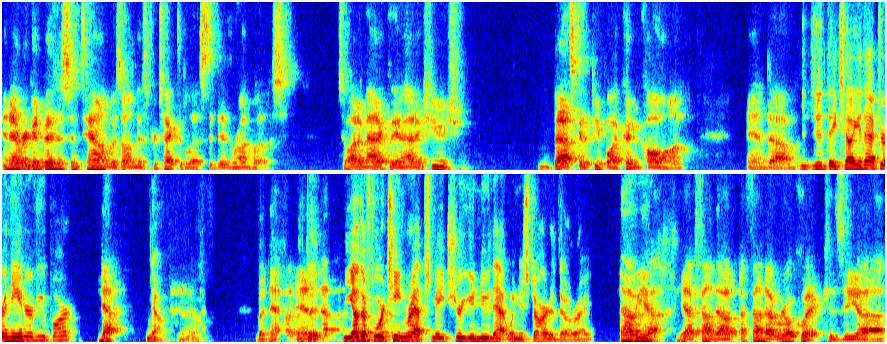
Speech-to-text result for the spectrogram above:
and every good business in town was on this protected list that didn't run with us. So automatically, I had a huge basket of people I couldn't call on. And um, did they tell you that during the interview part? No, no, no. But, no. but and, the, uh, the other 14 reps made sure you knew that when you started, though, right? Oh yeah, yeah. I found out. I found out real quick because the, uh,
